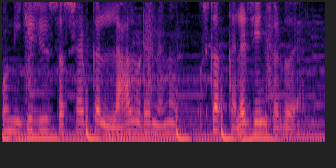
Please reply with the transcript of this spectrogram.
और नीचे जो सब्सक्राइब का लाल बटन है ना, उसका कलर चेंज कर दो यार।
